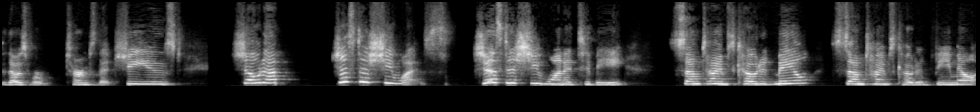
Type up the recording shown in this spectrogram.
those were terms that she used, showed up just as she was, just as she wanted to be, sometimes coded male, sometimes coded female,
